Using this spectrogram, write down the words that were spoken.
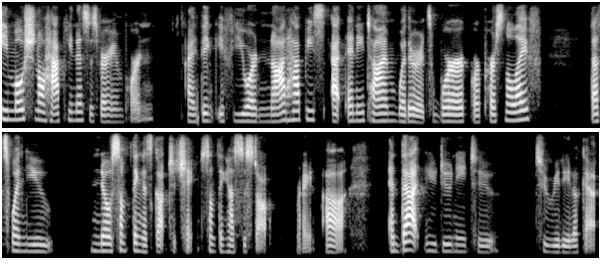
emotional happiness is very important I think if you are not happy at any time, whether it's work or personal life, that's when you know something has got to change. Something has to stop, right? Uh, and that you do need to to really look at.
